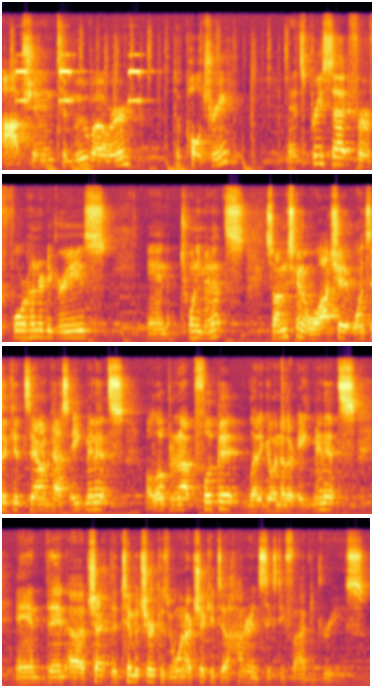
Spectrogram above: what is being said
option to move over to poultry. And it's preset for 400 degrees and 20 minutes. So I'm just gonna watch it. Once it gets down past eight minutes, I'll open it up, flip it, let it go another eight minutes, and then uh, check the temperature because we want our chicken to 165 degrees.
